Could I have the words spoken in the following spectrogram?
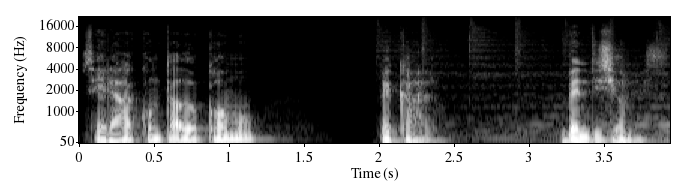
será contado como pecado. Bendiciones.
